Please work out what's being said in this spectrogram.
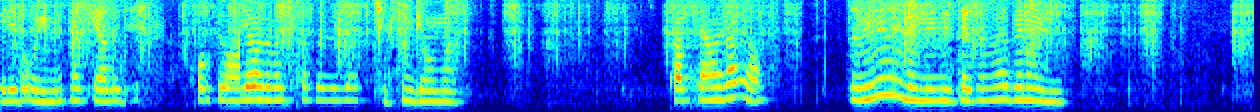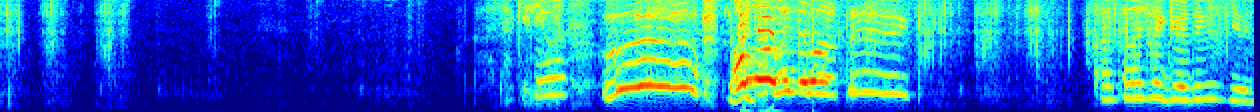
Öyle de oyun bitmez ki ağladı. Korkuyorum. Ya önüme çıkarsa güzel. Çıksın bir olmaz. Tabii sen oynamıyor musun? Tabii ben oynamıyorum istersen ver ben oynayayım. Arkadaşlar geliyor. Kaçamazsın artık. Arkadaşlar gördüğünüz gibi.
